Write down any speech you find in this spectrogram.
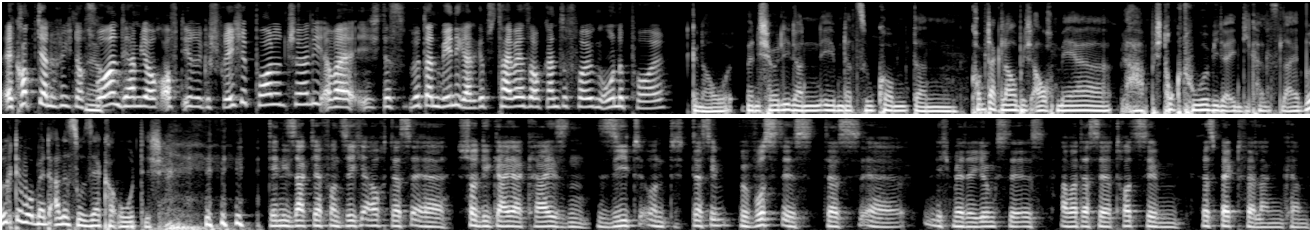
Er kommt ja natürlich noch ja. vor und die haben ja auch oft ihre Gespräche, Paul und Shirley, aber ich, das wird dann weniger. Da gibt es teilweise auch ganze Folgen ohne Paul genau, wenn Shirley dann eben dazukommt, dann kommt da, glaube ich, auch mehr ja, Struktur wieder in die Kanzlei. Wirkt im Moment alles so sehr chaotisch. Danny sagt ja von sich auch, dass er schon die Geier kreisen sieht und dass ihm bewusst ist, dass er nicht mehr der Jüngste ist, aber dass er trotzdem Respekt verlangen kann.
